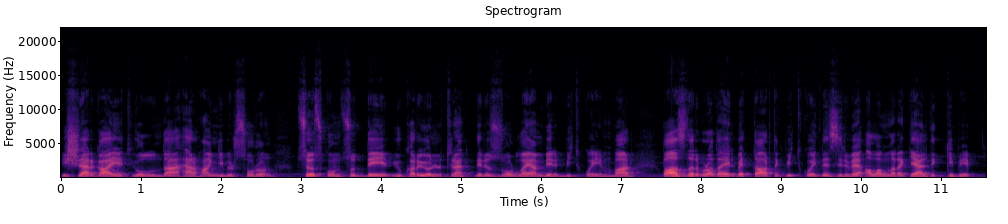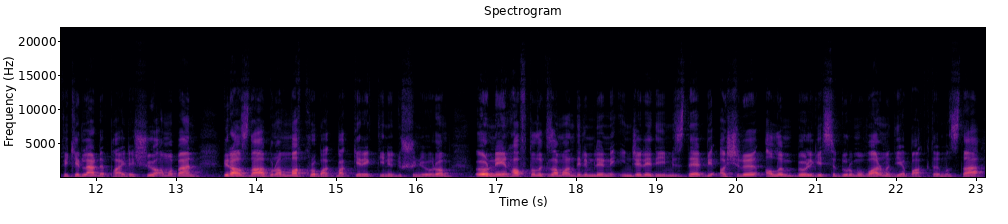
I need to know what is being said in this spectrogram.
işler gayet yolunda, herhangi bir sorun söz konusu değil. Yukarı yönlü trendleri zorlayan bir Bitcoin var. Bazıları burada elbette artık Bitcoin'de zirve alanlara geldik gibi fikirler de paylaşıyor ama ben biraz daha buna makro bakmak gerektiğini düşünüyorum. Örneğin haftalık zaman dilimlerini incelediğimizde bir aşırı alım bölgesi durumu var mı diye baktığımızda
